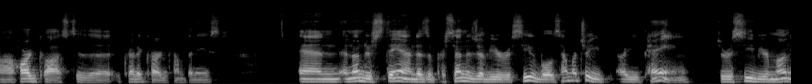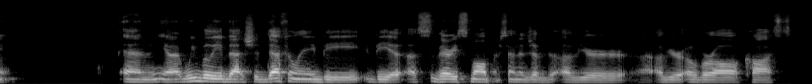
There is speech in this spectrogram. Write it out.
uh, hard costs to the credit card companies and, and understand as a percentage of your receivables, how much are you, are you paying to receive your money? And you know, we believe that should definitely be, be a, a very small percentage of, of, your, uh, of your overall costs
